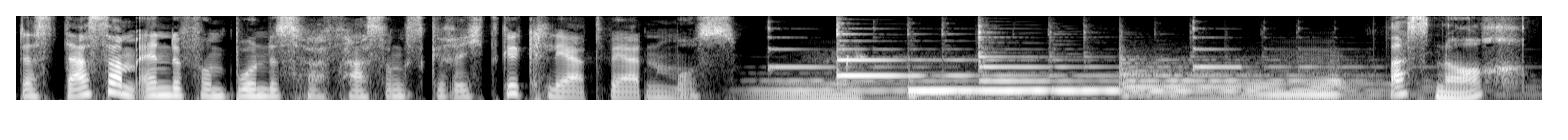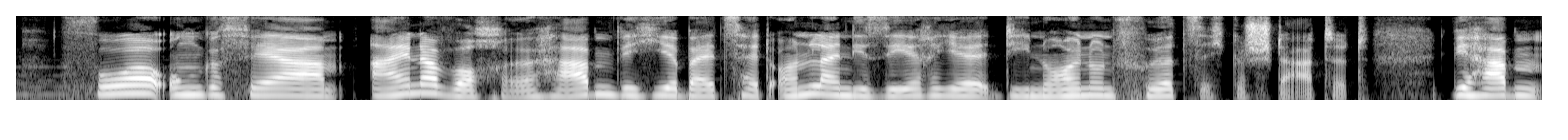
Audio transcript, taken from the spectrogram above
dass das am Ende vom Bundesverfassungsgericht geklärt werden muss. Was noch? Vor ungefähr einer Woche haben wir hier bei Zeit Online die Serie Die 49 gestartet. Wir haben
